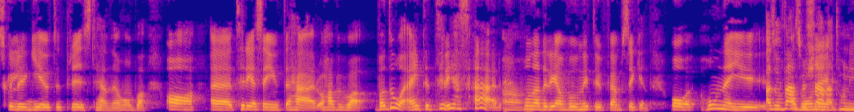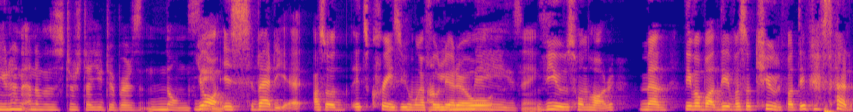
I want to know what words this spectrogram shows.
skulle ge ut ett pris till henne och hon bara ja ah, Therese är ju inte här och Happy bara vadå är inte Therese här? För Hon hade redan vunnit typ fem stycken och hon är ju Alltså hon är- välförtjänat. hon är ju en av de största youtubers någonsin. Ja, i Sverige. Alltså it's crazy hur många följare Amazing. och views hon har. Men det var bara, det var så kul för att det blev så här.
